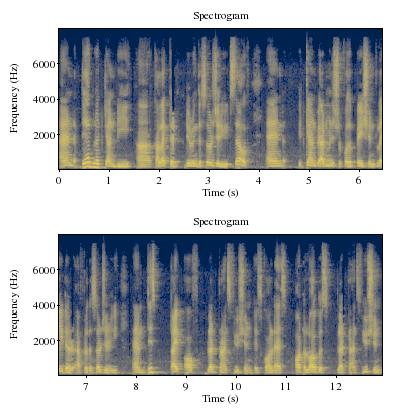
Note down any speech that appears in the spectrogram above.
and their blood can be uh, collected during the surgery itself and it can be administered for the patient later after the surgery. And this type of blood transfusion is called as autologous blood transfusion.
